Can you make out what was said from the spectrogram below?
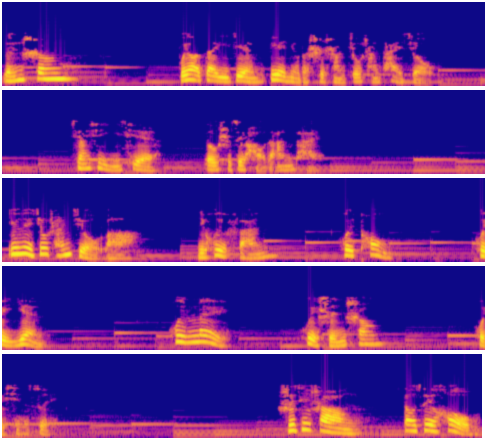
人生不要在一件别扭的事上纠缠太久，相信一切都是最好的安排。因为纠缠久了，你会烦，会痛，会厌，会累，会神伤，会心碎。实际上，到最后，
